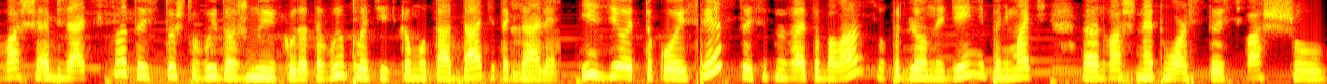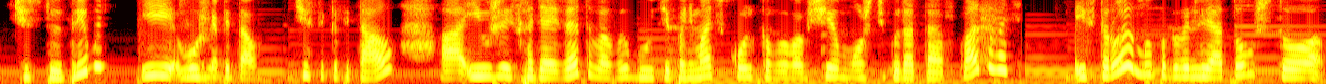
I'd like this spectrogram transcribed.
ваши обязательства, то есть то, что вы должны куда-то выплатить, кому-то отдать и так далее. И сделать такой средств, то есть это называется баланс в определенный день, и понимать э, ваш net worth, то есть вашу чистую прибыль. И чистый уже... капитал. Чистый капитал. А, и уже исходя из этого, вы будете понимать, сколько вы вообще можете куда-то вкладывать. И второе, мы поговорили о том, что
